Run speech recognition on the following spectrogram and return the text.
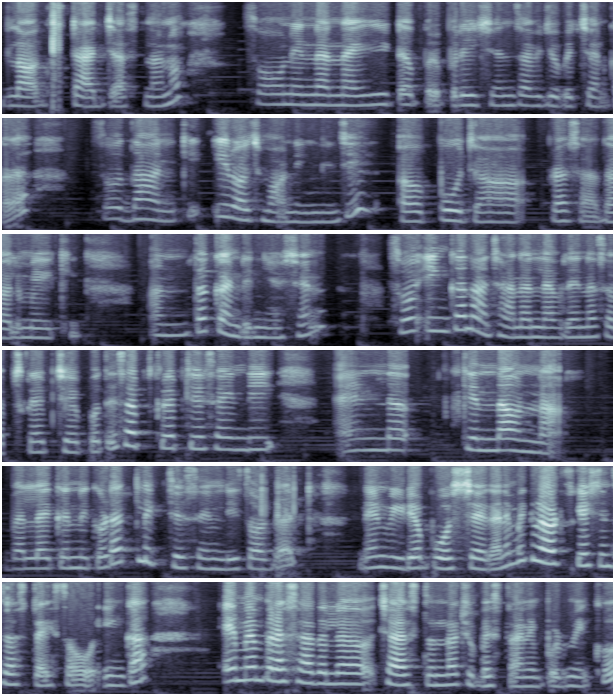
బ్లాగ్ స్టార్ట్ చేస్తున్నాను. సో నిన్న నైట్ ప్రిపరేషన్స్ అవి చూపించాను కదా. సో దానికి ఈరోజు మార్నింగ్ నుంచి పూజ ప్రసాదాలు మేకింగ్ అంతా కంటిన్యూషన్. సో ఇంకా నా ఛానల్ని ఎవరైనా సబ్స్క్రైబ్ చేయకపోతే సబ్స్క్రైబ్ చేసేయండి. అండ్ కింద ఉన్న బెల్ ఐకన్ని కూడా క్లిక్ చేసేయండి సో దట్ నేను వీడియో పోస్ట్ చేయగానే మీకు నోటిఫికేషన్స్ వస్తాయి. సో ఇంకా ఏమేం ప్రసాదాలు చేస్తుందో చూపిస్తాను ఇప్పుడు మీకు.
